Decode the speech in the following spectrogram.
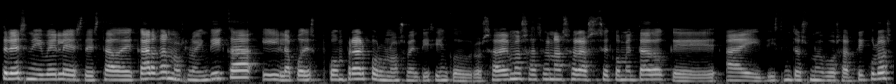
tres niveles de estado de carga, nos lo indica y la puedes comprar por unos 25 euros. Sabemos, hace unas horas os he comentado que hay distintos nuevos artículos,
